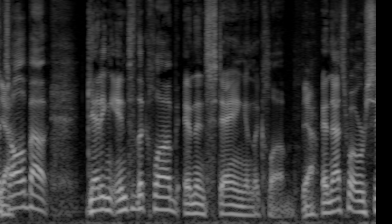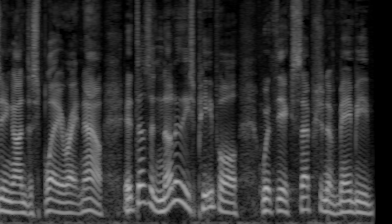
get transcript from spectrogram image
It's yeah. all about getting into the club and then staying in the club. Yeah. And that's what we're seeing on display right now. It doesn't, none of these people, with the exception of maybe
